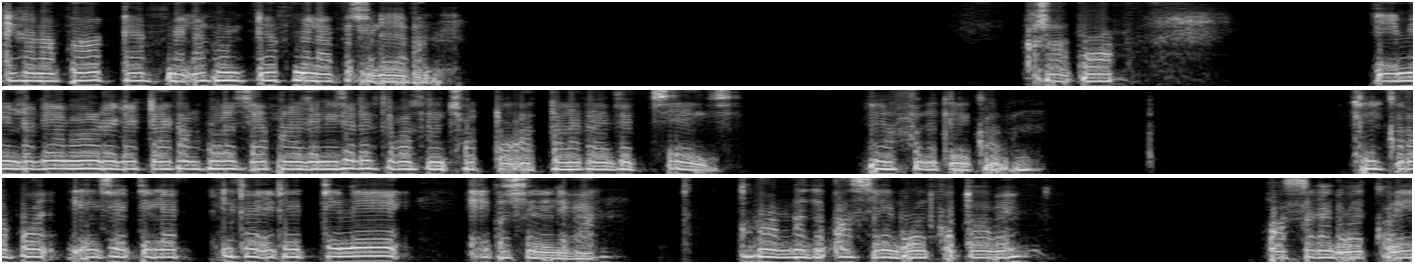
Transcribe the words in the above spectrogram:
এখানে আপনার ট্যাপ মেল এখন ট্যাপ মেল অ্যাপে চলে যাবেন। আসার পর এই মেলটা দিয়ে আমি অলরেডি একটা অ্যাকাউন্ট খুলেছি, আপনারা যে নিচে দেখতে পাচ্ছেন ছোট্ট একটা লেখা যে চেঞ্জ এর ফলে ক্লিক করবেন। ক্লিক করার পর এই যে ডিলেট এটা এটা টেনে এই পাশে নেবেন তখন আপনাকে পাঁচ সেকেন্ড ওয়েট করতে হবে। পাঁচ সেকেন্ড ওয়েট করি।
